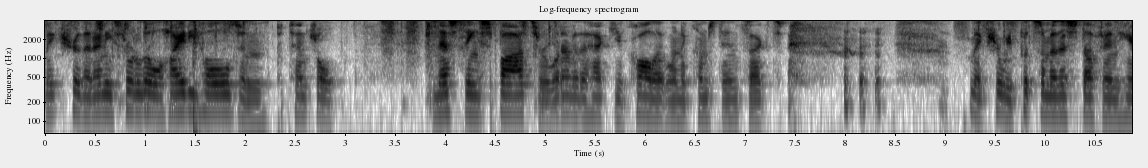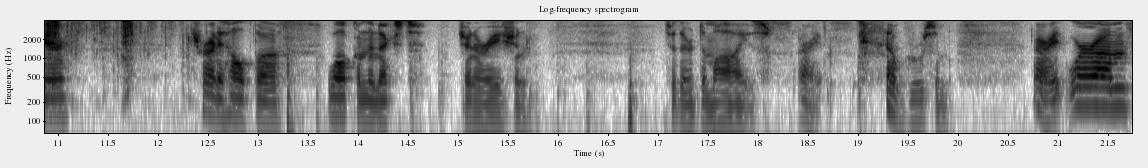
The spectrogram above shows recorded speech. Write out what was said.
make sure that any sort of little hidey holes and potential nesting spots or whatever the heck you call it when it comes to insects. make sure we put some of this stuff in here try to help uh, welcome the next generation to their demise. All right, how gruesome. All right, we're um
